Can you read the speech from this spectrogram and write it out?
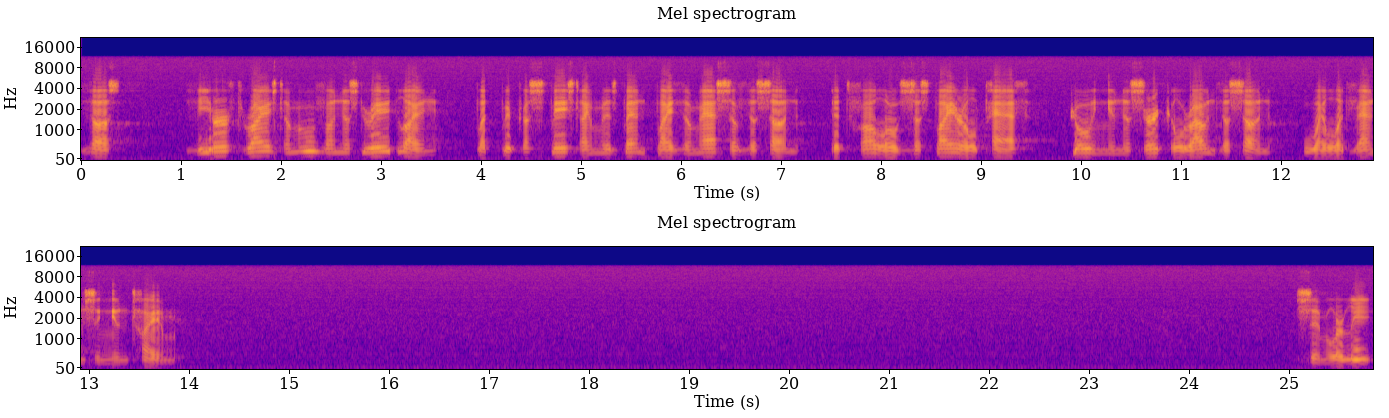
Thus, the Earth tries to move on a straight line, but because spacetime is bent by the mass of the Sun, it follows a spiral path, going in a circle round the Sun, while advancing in time. Similarly,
